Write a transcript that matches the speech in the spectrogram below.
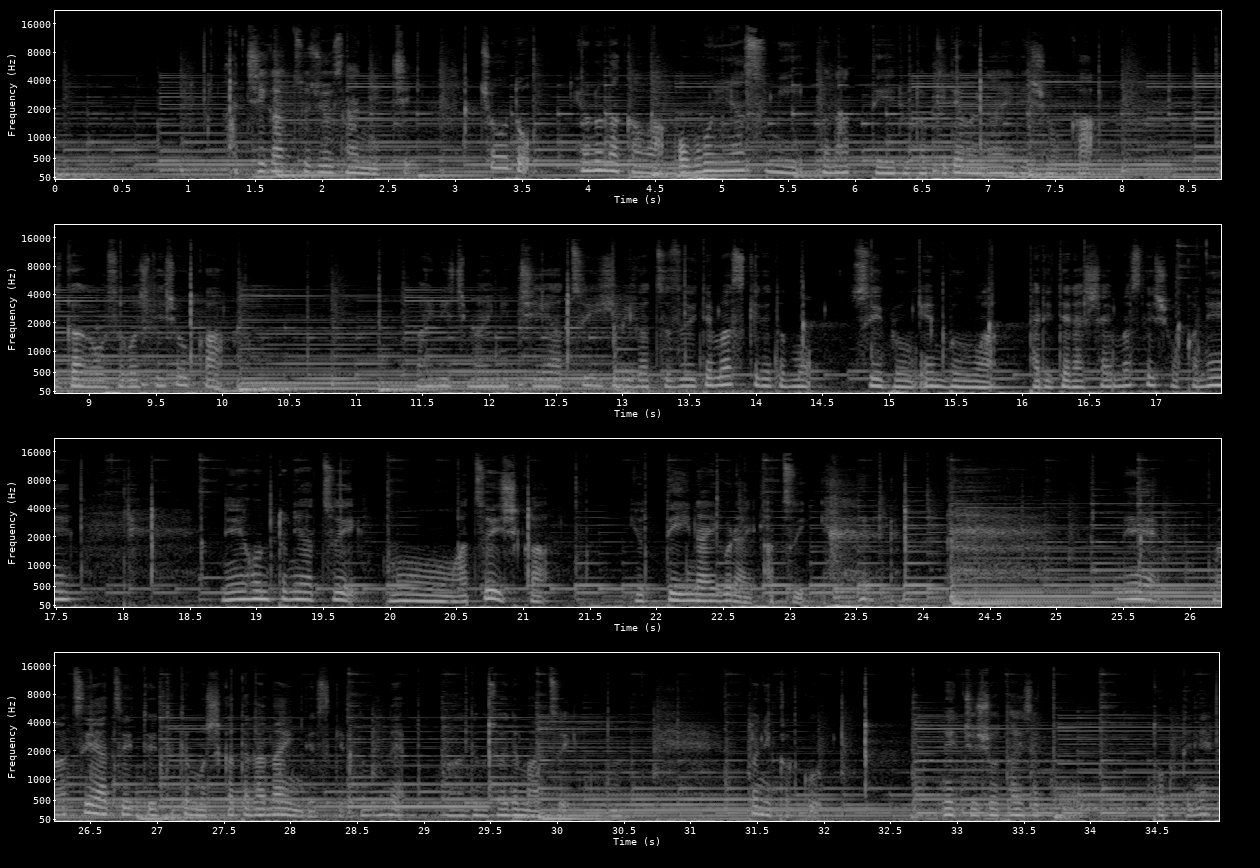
8月13日。ちょうど世の中はお盆休みとなっている時ではないでしょうか。いかがお過ごしでしょうか。毎日毎日暑い日々が続いてますけれども水分塩分は足りてらっしゃいますでしょうかね。ね本当に暑い。もう暑いしか言っていないぐらい暑い。ねまあ、暑い暑いと言ってても仕方がないんですけれどもね、まあ、でもそれでも暑い、うん、とにかく熱中症対策をとってね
